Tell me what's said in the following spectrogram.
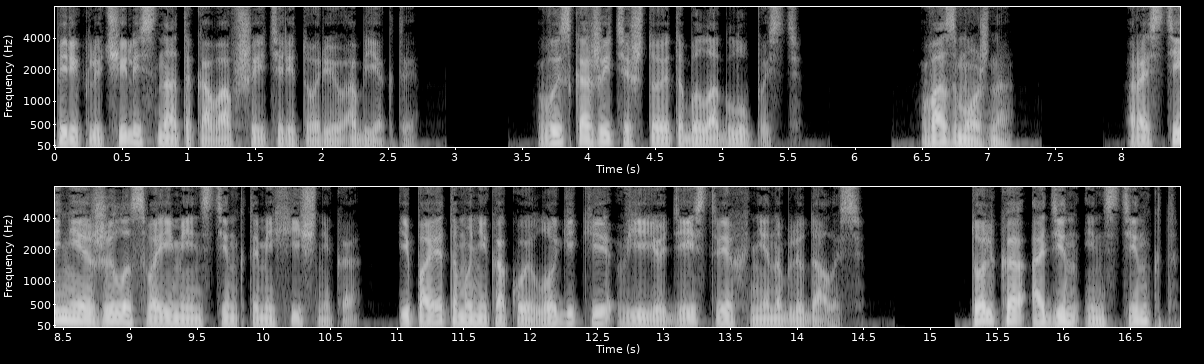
переключились на атаковавшие территорию объекты. Вы скажите, что это была глупость. Возможно. Растение жило своими инстинктами хищника, и поэтому никакой логики в ее действиях не наблюдалось. Только один инстинкт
